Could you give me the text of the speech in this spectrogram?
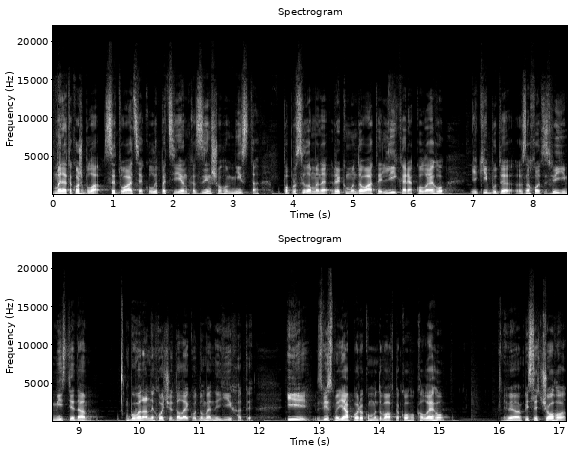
У мене також була ситуація, коли пацієнтка з іншого міста попросила мене рекомендувати лікаря, колегу, який буде знаходитися в її місті, да? Бо вона не хоче далеко до мене їхати. І, звісно, я порекомендував такого колегу. Е, Після чого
